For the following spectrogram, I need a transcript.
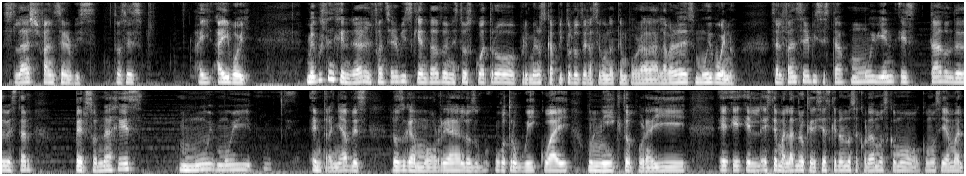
slash fanservice. Entonces, ahí, ahí voy. Me gusta en general el fanservice que han dado en estos cuatro primeros capítulos de la segunda temporada. La verdad es muy bueno. O sea, el fanservice está muy bien. Está donde debe estar. Personajes muy, muy entrañables. Los Gamorrea, los otro Wikwai, un Nicto por ahí. Eh, eh, el, este malandro que decías que no nos acordamos cómo, cómo se llama el,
